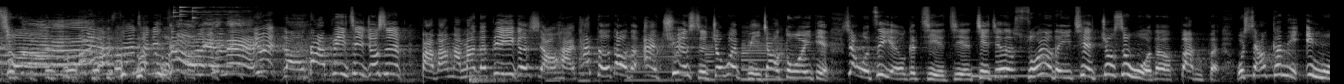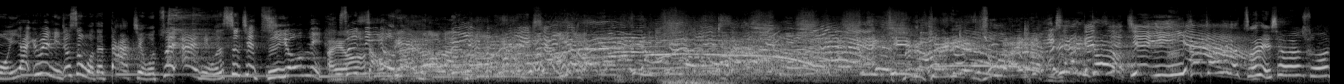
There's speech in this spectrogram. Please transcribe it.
蠢，你这种脸呢？因为老大毕竟就是爸爸妈妈的第一个小孩，他得到的爱确实就会比较多一点。像我自己也有个姐姐，姐姐的所有的一切就是我的范本，我想要跟你一模一样，因为你就是我的大姐，我最爱你，我的世界只有你，所以哎呦你有的少骗了你你想那个嘴脸出来了。我想跟姐姐一样。那个嘴脸下面说：“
